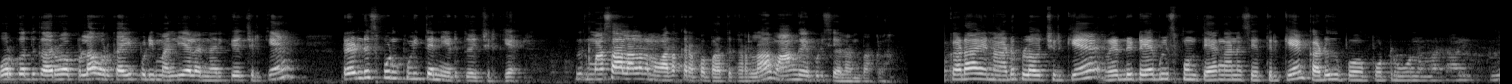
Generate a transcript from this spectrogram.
ஒரு கொத்து கருவேப்பிலை ஒரு கைப்பிடி மல்லியால் நறுக்கி வச்சுருக்கேன். ரெண்டு ஸ்பூன் புளி தண்ணி எடுத்து வச்சுருக்கேன். இதுக்கு மசாலாலாம் நம்ம வதக்கிறப்ப பார்த்துக்கறலாம் வாங்க எப்படி செய்யலான்னு பார்க்கலாம். கடாயை நான் அடுப்பில் வச்சுருக்கேன். ரெண்டு டேபிள் ஸ்பூன் தேங்காய் எண்ணெய் சேர்த்துருக்கேன். கடுகு போ போட்டுருவோம் நம்ம தாளிப்புக்கு.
